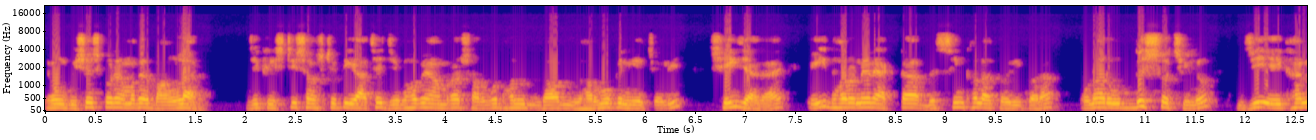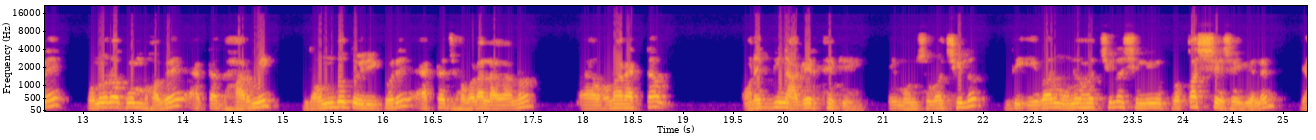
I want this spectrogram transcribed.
এবং বিশেষ করে আমাদের বাংলার যে কৃষ্টি সংস্কৃতি আছে, যেভাবে আমরা সর্বধর্ম, ধর্মকে নিয়ে চলি, সেই জায়গায় এই ধরনের একটা বিশৃঙ্খলা তৈরি করা ওনার উদ্দেশ্য ছিল যে এখানে কোনো রকম ভাবে একটা ধার্মিক দ্বন্দ্ব তৈরি করে একটা ঝগড়া লাগানোর ওনার একটা অনেকদিন আগের থেকেই এই মনসুবা ছিল। কিন্তু এবার মনে হচ্ছিল তিনি প্রকাশ্যে এসে গেলেন যে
